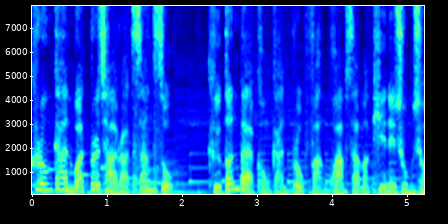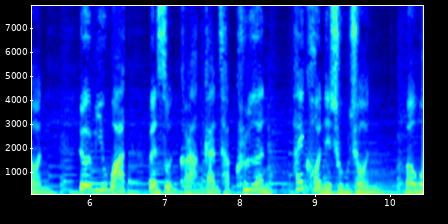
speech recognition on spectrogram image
โครงการวัดประชารัฐสร้างสุข คือต้นแบบของการปลูกฝังความสามัคคีในชุมชน โดยมีวัดเป็นศูนย์กลางการขับเคลื่อน ให้คนในชุมชนบว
